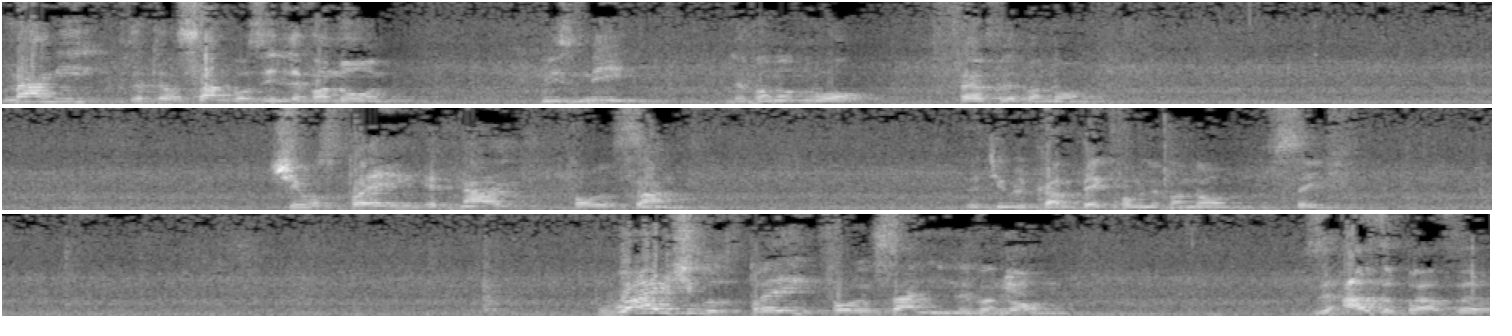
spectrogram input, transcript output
Mami, that her son was in Lebanon with me, Lebanon War, first Lebanon. She was praying at night for her son that he will come back from Lebanon safe. While she was praying for her son in Lebanon, the other brother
